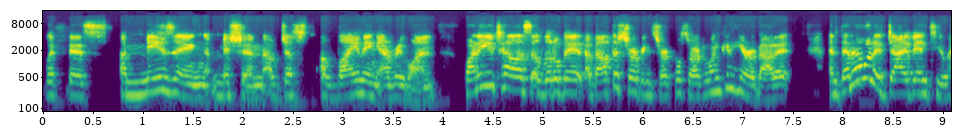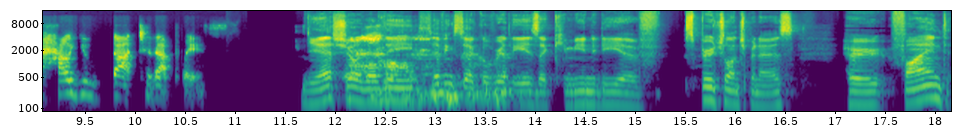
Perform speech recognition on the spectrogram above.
with this amazing mission of just aligning everyone. Why don't you tell us a little bit about the serving circle so everyone can hear about it? And then I want to dive into how you got to that place. Yeah, sure. Well, the serving circle really is a community of spiritual entrepreneurs who find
